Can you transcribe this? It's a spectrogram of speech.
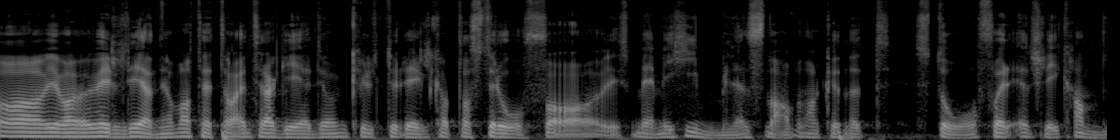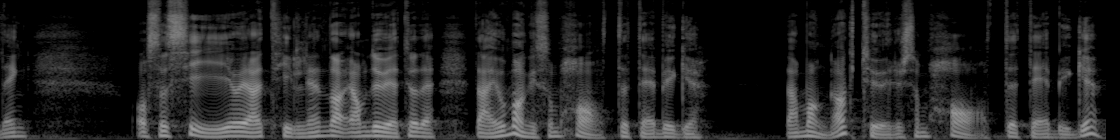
Og vi var jo veldig enige om at dette var en tragedie og en kulturell katastrofe. Og liksom hvem i himmelens navn har kunnet stå for en slik handling? Og så sier jo jeg til henne da Ja, men du vet jo det. Det er jo mange som hatet det bygget. Det er mange aktører som hatet det bygget.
